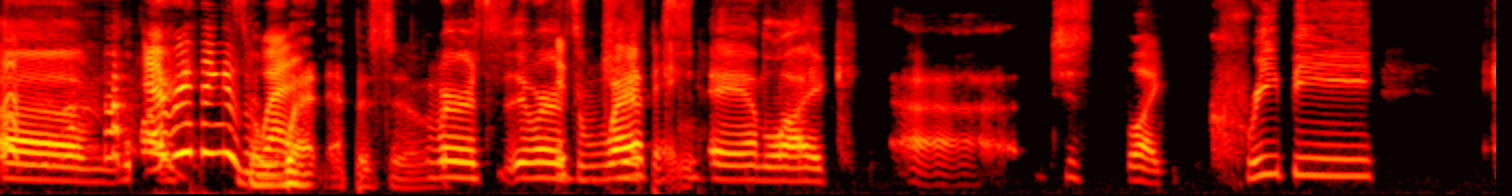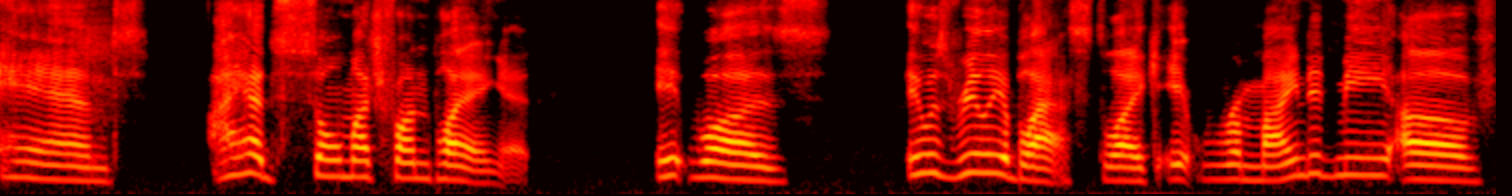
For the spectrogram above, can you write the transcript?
um, like, Everything is the wet. wet. episode. where it's where it's, It's wet dripping. and like uh, just like creepy, and I had so much fun playing it. It was it was really a blast. Like it reminded me of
